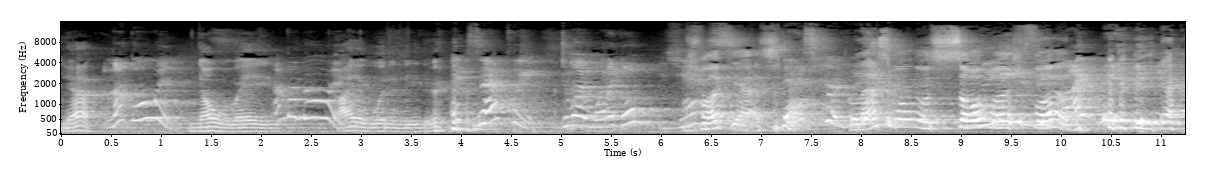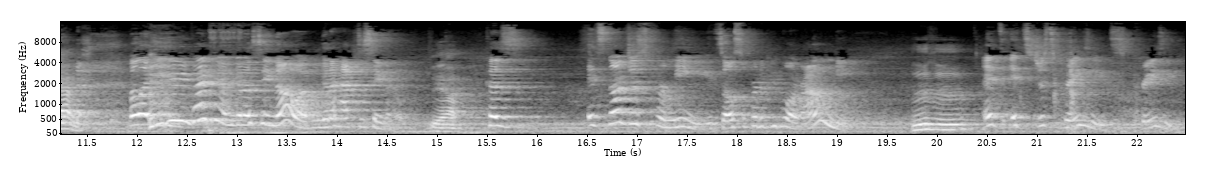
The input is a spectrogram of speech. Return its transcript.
Yeah, I'm not going. no way. I'm not going. I wouldn't either. exactly. Do I want to go? Yes. Fuck yes. Desperately. Last one was so Please much fun. yes. But like, if you invite me, I'm gonna say no. I'm gonna have to say no. Yeah. Because it's not just for me, it's also for the people around me. Mm-hmm. It, it's just crazy. It's crazy.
